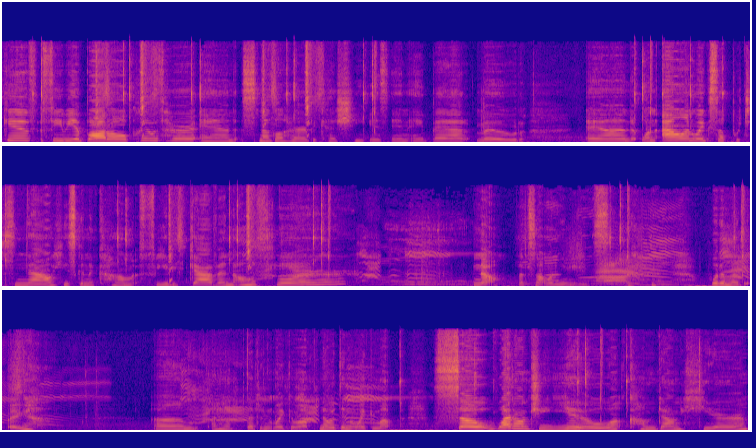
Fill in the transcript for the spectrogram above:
give Phoebe a bottle, play with her, and snuggle her because she is in a bad mood. And when Alan wakes up, which is now, he's gonna come feed Gavin on the floor. No, that's not what he needs. what am I doing? Um, I hope that didn't wake him up. No, it didn't wake him up. So why don't you come down here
